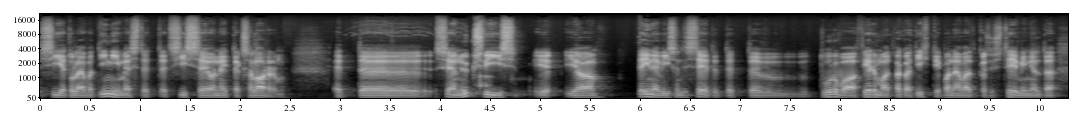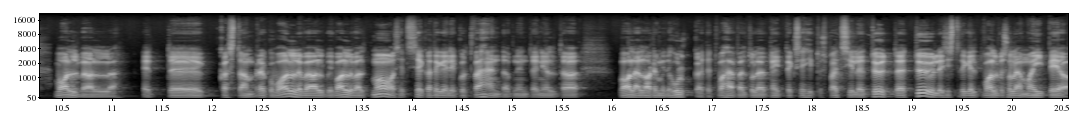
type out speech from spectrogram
siia tulevat inimest, et, et siis see on näiteks alarm et äh, see on üks viis ja, ja teine viis on siis see, et, et, et äh, turvafirmad väga tihti panevad ka süsteemi nii-öelda valve alla. et äh, kas ta on praegu valve all või valve alt maas, et see ka tegelikult vähendab nende nii-öelda valealarmide hulka, et, et vahepeal tuleb näiteks ehitusplatsile töötajad tööle, siis ta tegelikult valves olema ei pea.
